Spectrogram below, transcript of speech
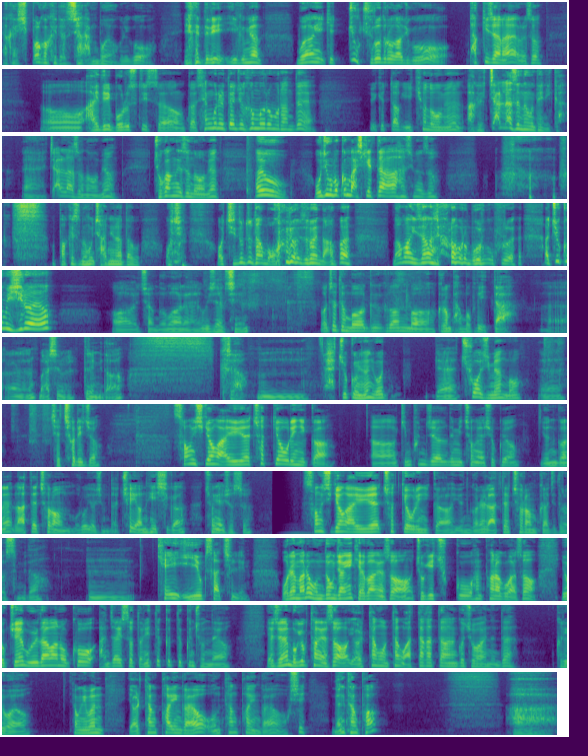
약간 시뻘겋게 돼서 잘 안 보여. 그리고 얘들이 익으면 모양이 이렇게 쭉 줄어들어 가지고 바뀌잖아요. 그래서 어, 아이들이 모를 수도 있어요. 그러니까 생물일 때는 좀 흐물흐물한데 이렇게 딱 익혀 놓으면 아, 그래 잘라서 넣으면 되니까. 예, 잘라서 넣으면 조각 내서 넣으면 아유, 오징어 볶음 맛있겠다 하시면서 밖에서 너무 잔인하다고. 어, 저, 어 지들도 다 먹으면서 왜 나만 나만 이상한 사람으로 몰고 그래. 아, 쭈꾸미 싫어해요? 어, 참 너무하네. 우리 제작진. 어쨌든 뭐 그, 그런 뭐 그런 방법도 있다 라는 말씀을 드립니다. 그래요. 음, 아, 쭈꾸미는 뭐 예, 추워지면 뭐 예, 제철이죠. 성시경 아이유의 첫 겨울이니까 어, 김푼젤 님이 청해 주셨고요. 윤건의 라떼처럼으로 여집니다. 최연희 씨가 청해 주셨어요. 성시경 아이유의 첫 겨울이니까 윤건의 라떼처럼까지 들었습니다. 음, K2647님. 오랜만에 운동장이 개방해서 조기 축구 한 판 하고 와서 욕조에 물 담아 놓고 앉아 있었더니 뜨끈뜨끈 좋네요. 예전에 목욕탕에서 열탕 온탕 왔다 갔다 하는 거 좋아했는데 그리워요. 형님은 열탕파인가요? 온탕파인가요? 혹시 냉탕파? 아,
